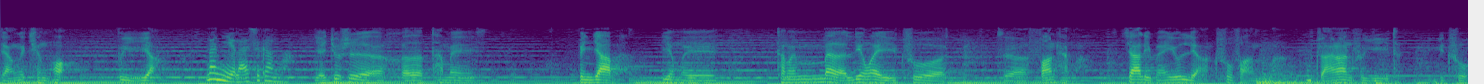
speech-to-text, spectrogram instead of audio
两个情况不一样。那你来是干嘛？也就是和他们分家吧，因为他们卖了另外一处这房产嘛，家里面有两处房子嘛，转让出去一一处。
